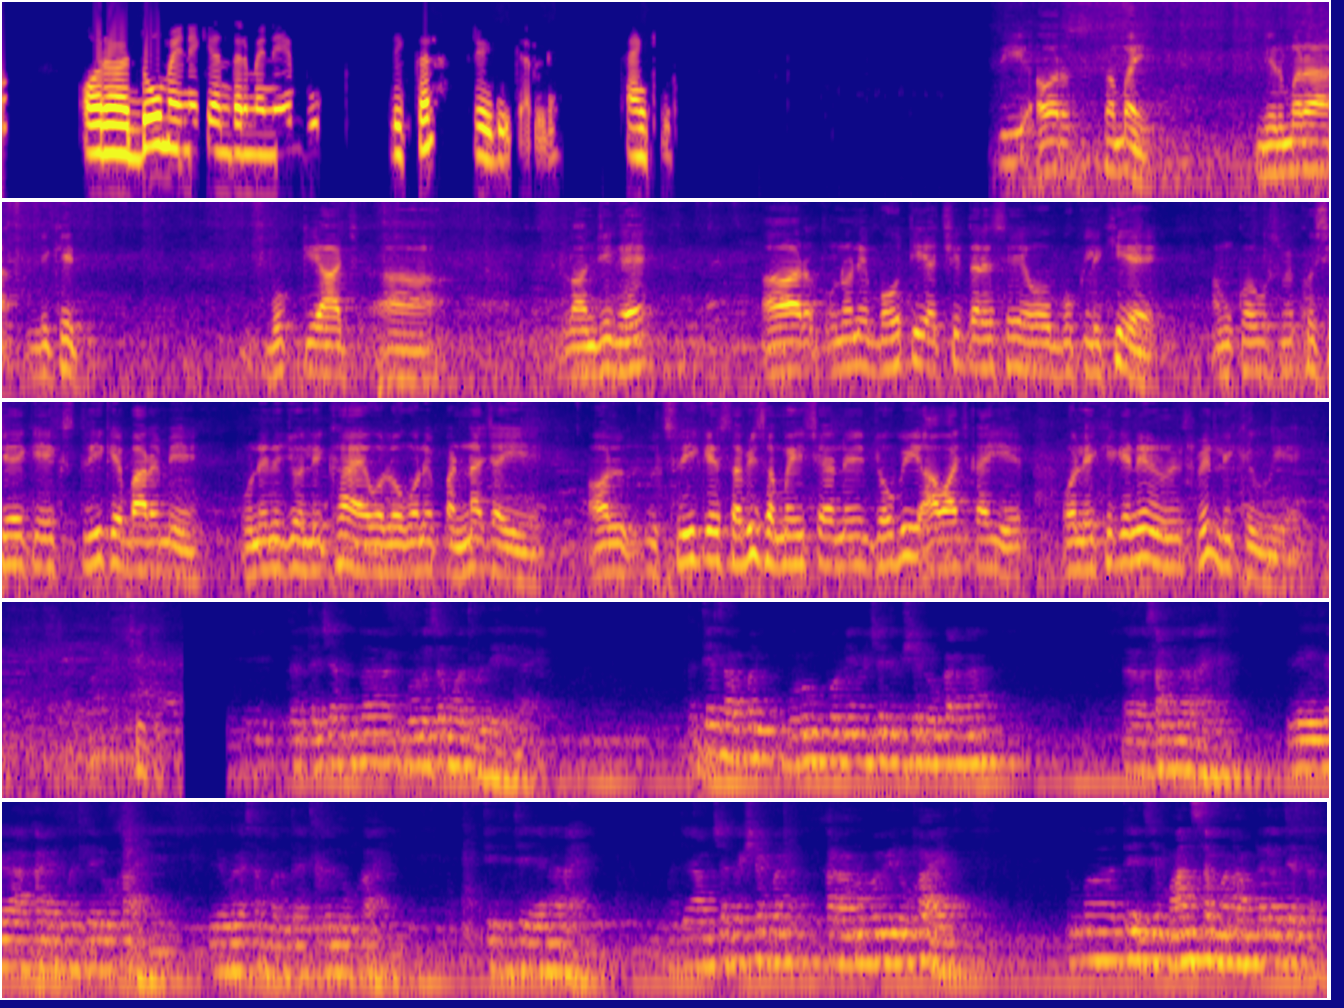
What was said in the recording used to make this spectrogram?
और दो महीने के अंदर मैंने बुक लिखकर रेडी कर ली। थैंक यू और समय, निर्मला लिखित। बुक की आज लॉन्चिंग है। और उन्होंने बहुत ही अच्छी तरह से वो बुक लिखी है। हमको उसमें खुशी है कि एक स्त्री के बारे में उन्होंने जो लिखा है वो लोगों ने पढ़ना चाहिए। और स्त्री के सभी समस्या ने जो भी आवाज़ खाई है वो लेखिका ने इसमें लिखी हुई है। ठीक तर त्याच्यातनं गुरुचं महत्त्व दिलेलं आहे तर तेच आपण गुरुपौर्णिमेच्या दिवशी लोकांना सांगणार आहे. वेगवेगळ्या आखाड्यामधले लोक आहेत वेगवेगळ्या संप्रदायातले लोक आहेत ते तिथे येणार आहेत. म्हणजे आमच्यापेक्षा पण फार अनुभवी लोक आहेत. मग ते जे मान सन्मान आपल्याला देतात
